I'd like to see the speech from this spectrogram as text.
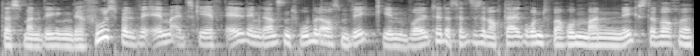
dass man wegen der Fußball-WM als GFL dem ganzen Trubel aus dem Weg gehen wollte. Das ist dann auch der Grund, warum man nächste Woche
